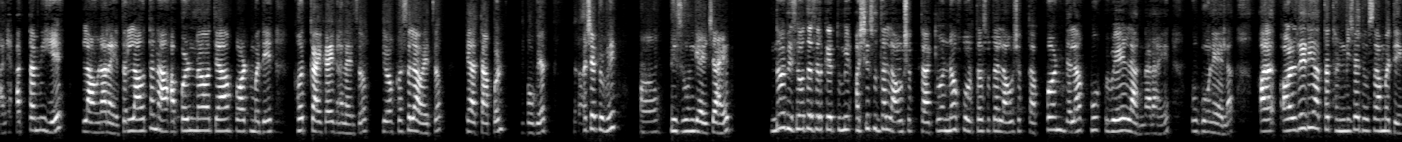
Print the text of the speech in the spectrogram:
आणि आता मी हे लावणार आहे. तर लावताना आपण त्या पॉटमध्ये खत काय काय घालायचं किंवा कसं लावायचं हे आता आपण बघूयात. असे तुम्ही भिजवून घ्यायचे आहेत. न भिजवता जर काही तुम्ही असे सुद्धा लावू शकता किंवा न फोडता सुद्धा लावू शकता पण त्याला खूप वेळ लागणार आहे उगवून यायला. ऑलरेडी आता थंडीच्या दिवसामध्ये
